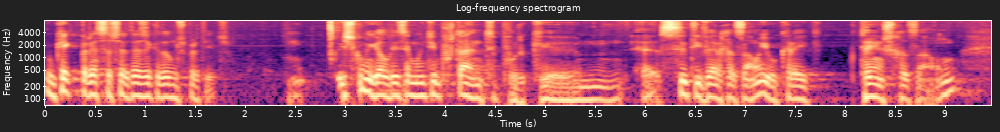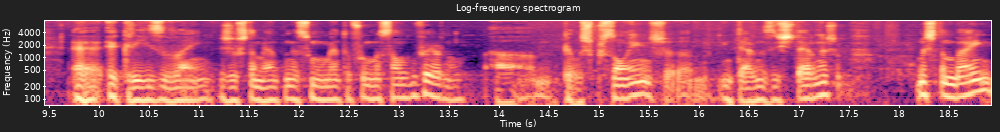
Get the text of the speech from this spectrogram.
O que é que parece a estratégia de cada um dos partidos? Isto que o Miguel diz é muito importante, porque eh, se tiver razão, e eu creio que tens razão, eh, a crise vem justamente nesse momento da formação do governo, ah, pelas pressões ah, internas e externas, mas também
